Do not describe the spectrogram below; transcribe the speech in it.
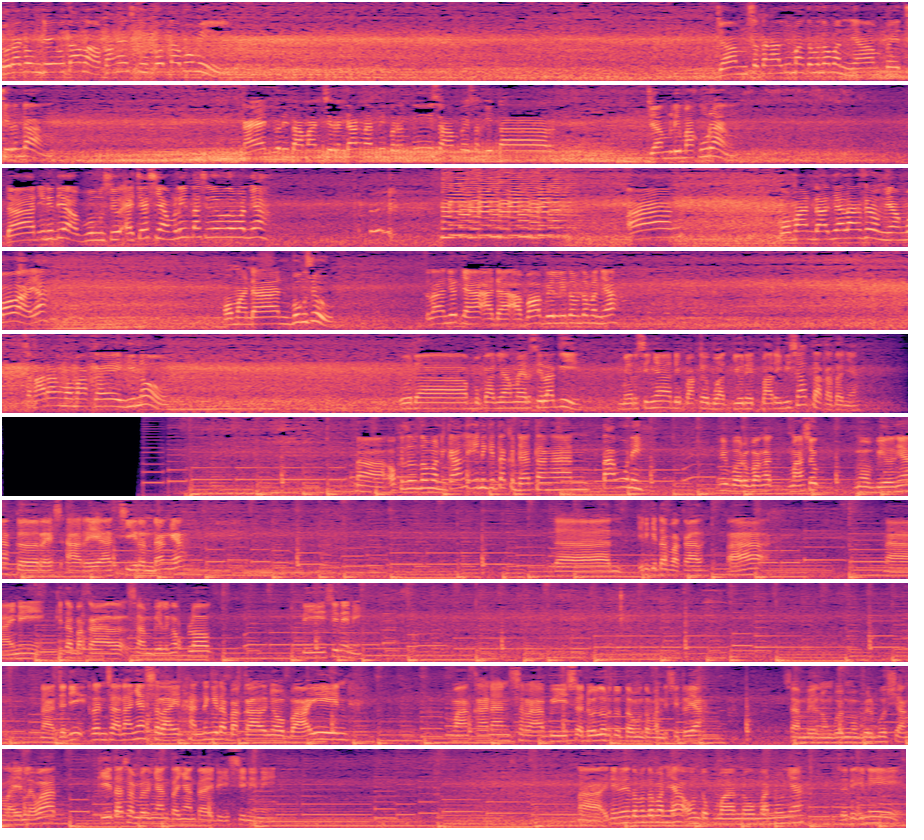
Luragung Jaya Utama Pangestu Kota Bumi. Jam setengah lima teman-teman nyampe Cirendang Kayaknya itu di Taman Cirendang nanti berhenti sampai sekitar jam 5 kurang. Dan ini dia bungsu ECS yang melintas ini teman-teman ya. Ang komandannya langsung yang bawa ya. Komandan bungsu. Selanjutnya ada Ababil nih teman-teman ya. Sekarang memakai Hino udah bukan yang Mercy lagi. Mercy-nya dipakai buat unit pariwisata katanya. Nah, oke teman-teman, kali ini kita kedatangan tamu nih. Ini baru banget masuk mobilnya ke rest area Cirendang ya. Dan ini kita bakal Pak. Nah, ini kita bakal sambil ngevlog di sini nih Nah, jadi rencananya selain hunting kita bakal nyobain makanan serabi sedulur tuh teman-teman di situ ya. Sambil nungguin mobil bus yang lain lewat, kita sambil nyantai-nyantai di sini nih. Nah, ini nih teman-teman ya untuk menu-menunya. Jadi ini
